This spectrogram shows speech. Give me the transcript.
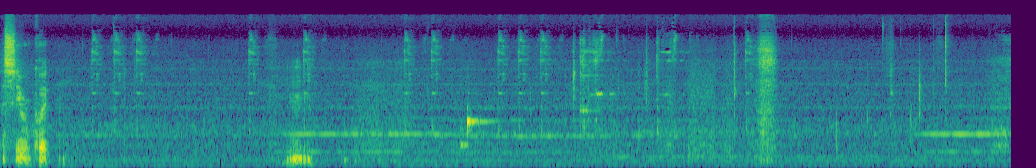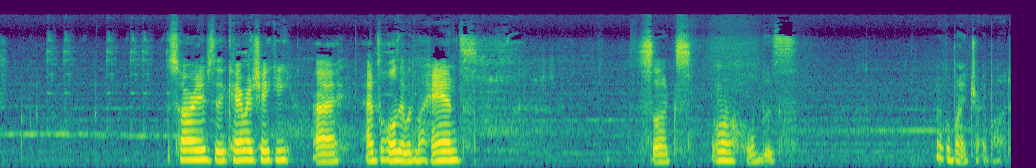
Let's see real quick. Sorry if the camera's shaky. I have to hold it with my hands. Sucks. I want to hold this. I'll go buy a tripod.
